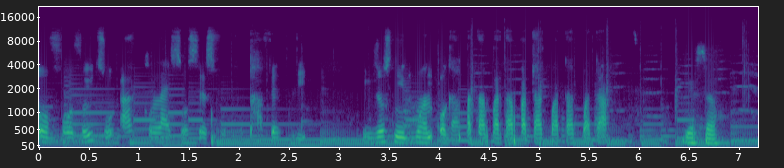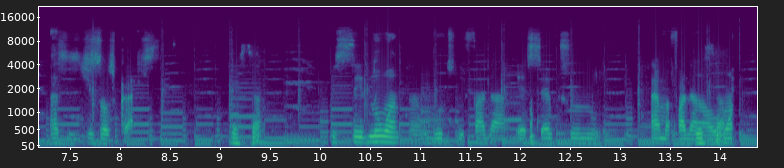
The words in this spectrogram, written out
up, for, for you to act like successfully, perfectly, you just need one organ, pata, pata, pata, pata, pata. Yes, sir. That is Jesus Christ. Yes, sir. He said, No one can go to the Father except through me. I'm a Father. Yes, and sir. one.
